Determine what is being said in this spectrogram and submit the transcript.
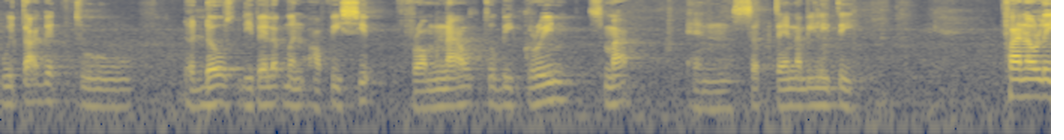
we target to the dose development of ship from now to be green, smart, and sustainability. Finally,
